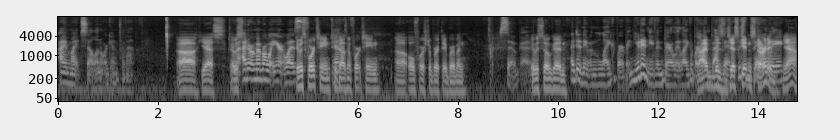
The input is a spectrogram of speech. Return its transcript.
I might sell an organ for that. Uh, yes. It was I don't remember what year it was. It was 14, Yeah. 2014, uh, Old Forester birthday bourbon. So good. It was so good. I didn't even like bourbon. You didn't even barely like bourbon. I was then. just getting started. barely Yeah.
